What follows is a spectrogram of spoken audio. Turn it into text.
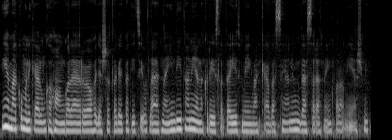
Igen, már kommunikálunk a hanggal erről, hogy esetleg egy petíciót lehetne indítani, ennek a részleteit még meg kell beszélnünk, de szeretnénk valami ilyesmit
